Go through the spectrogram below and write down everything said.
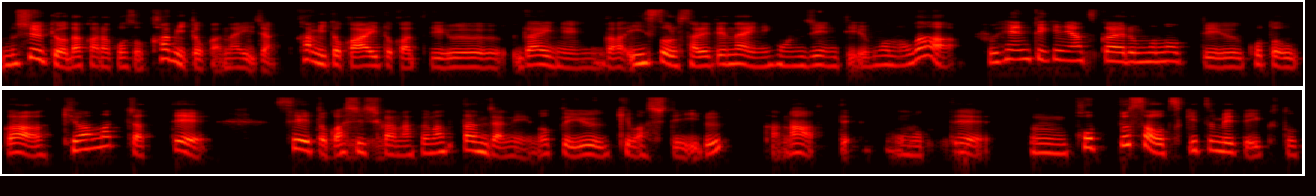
無宗教だからこそ神とかないじゃん。神とか愛とかっていう概念がインストールされてない日本人っていうものが普遍的に扱えるものっていうことが極まっちゃって、生とか死しかなくなったんじゃねえのという気はしているかなって思って、うん、ポップさを突き詰めていくと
